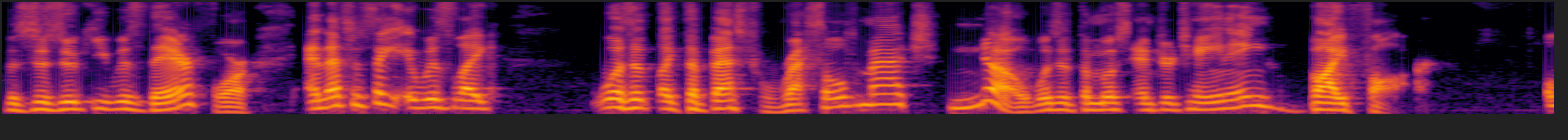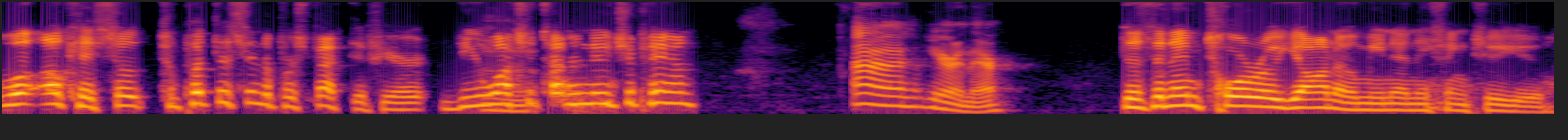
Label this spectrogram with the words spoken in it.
the Suzuki was there for. And that's what I'm saying. It was like, was it like the best wrestled match? No. Was it the most entertaining? By far. Well, okay, so to put this into perspective here, do you watch Mhm. a ton of New Japan? Uh, here and there. Does the name Toru Yano mean anything to you?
